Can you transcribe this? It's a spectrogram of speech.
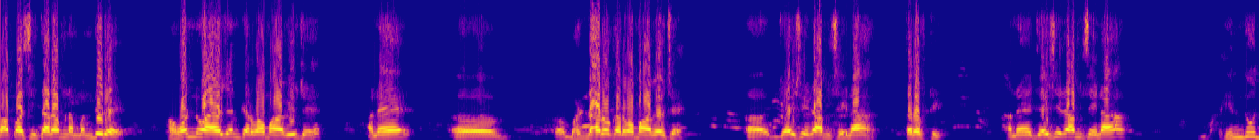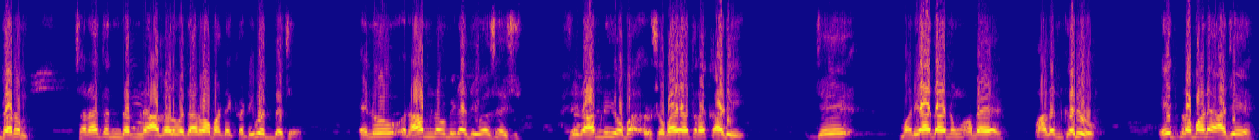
બાપા સીતારામના મંદિરે હવનનું આયોજન કરવામાં આવ્યું છે અને ભંડારો કરવામાં આવ્યો છે જય શ્રી રામ સેના તરફથી. અને જય શ્રી રામ સેના હિન્દુ ધર્મ, સનાતન ધર્મને આગળ વધારવા માટે કટિબદ્ધ છે. એનું રામનવમીના દિવસે શ્રી રામની શોભા- શોભાયાત્રા કાઢી જે મર્યાદાનું અમે પાલન કર્યું, એ જ પ્રમાણે આજે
